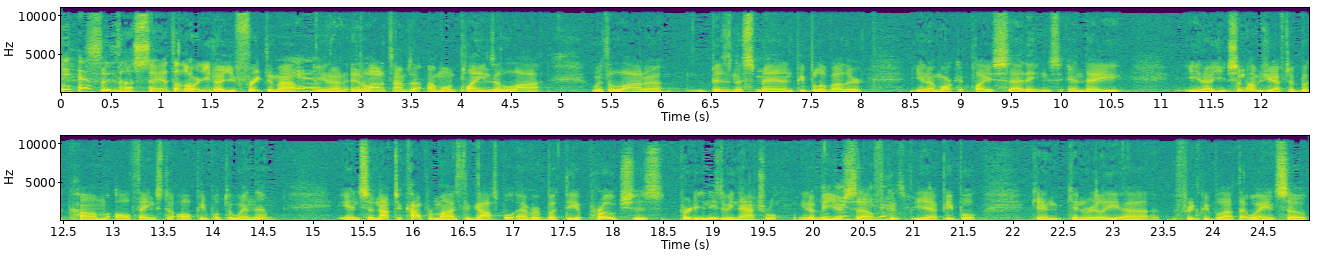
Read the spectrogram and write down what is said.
Yeah. say, "Thus saith the Lord," you know, you freak them out. Yeah. You know, and a lot of times I'm on planes a lot with a lot of businessmen and people of other, you know, marketplace settings, and they, you know, you, sometimes you have to become all things to all people to win them. And so, not to compromise the gospel ever, but the approach is pretty. It needs to be natural. You know, be Yeah, yourself because yeah, people can can really uh, freak people out that way. And so,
